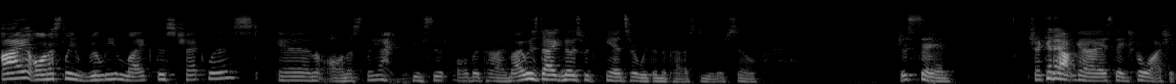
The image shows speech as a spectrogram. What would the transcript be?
I honestly really like this checklist and honestly, I use it all the time. I was diagnosed with cancer within the past year, so just saying. Check it out, guys. Thanks for watching.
